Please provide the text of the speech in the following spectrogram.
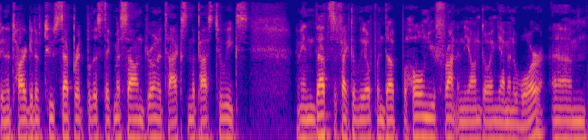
been the target of two separate ballistic missile and drone attacks in the past two weeks. I mean, that's effectively opened up a whole new front in the ongoing Yemen war. Um,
